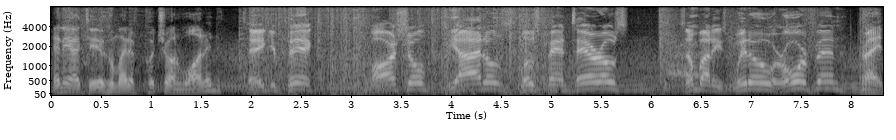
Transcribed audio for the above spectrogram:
Any idea who might have put you on wanted? Take your pick. Marshall, the Idols, Los Panteros, somebody's widow or orphan. Right.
